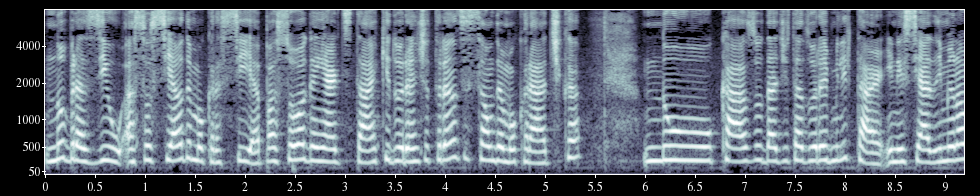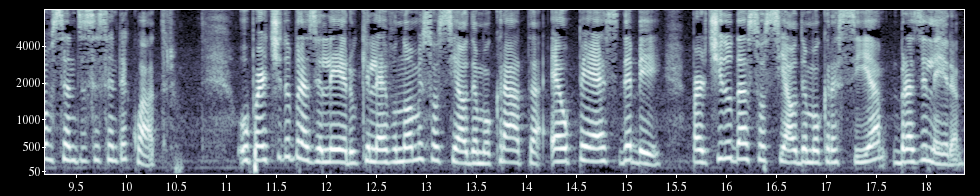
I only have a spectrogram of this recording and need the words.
no Brasil, a social-democracia passou a ganhar destaque durante a transição democrática, no caso da ditadura militar, iniciada em 1964. O partido brasileiro que leva o nome social-democrata é o PSDB, Partido da Social Democracia Brasileira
